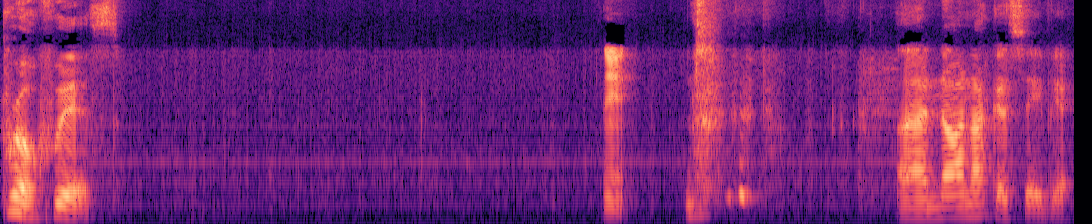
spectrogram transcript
Bro fist. Eh. uh, no, I'm not gonna save it.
